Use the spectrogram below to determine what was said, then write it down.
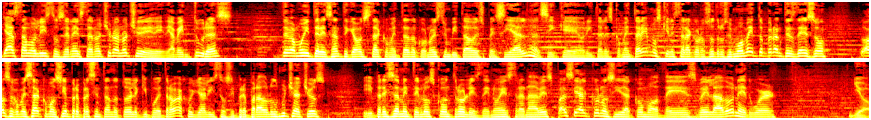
Ya estamos listos en esta noche, una noche de, aventuras. Tema muy interesante que vamos a estar comentando con nuestro invitado especial, así que ahorita les comentaremos quién estará con nosotros en un momento, pero antes de eso, vamos a comenzar como siempre presentando todo el equipo de trabajo, ya listos y preparados los muchachos y precisamente en los controles de nuestra nave espacial conocida como Desvelado Network, yo.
